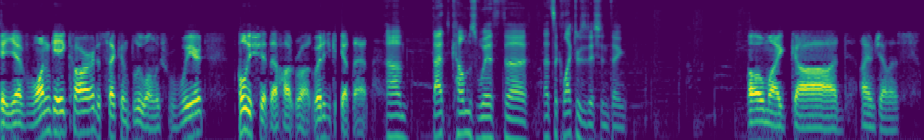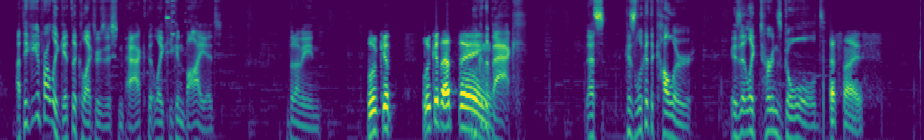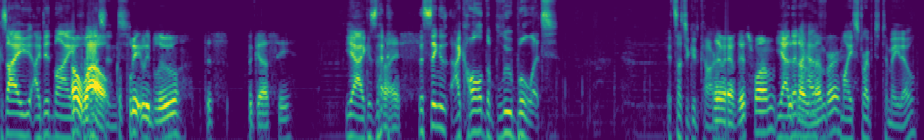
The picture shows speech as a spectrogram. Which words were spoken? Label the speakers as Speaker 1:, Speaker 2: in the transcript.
Speaker 1: Okay, you have one gay car. The second blue one looks weird. Holy shit, that hot rod. Where did you get that?
Speaker 2: Um, that comes with, uh, that's a collector's edition thing.
Speaker 1: Oh my god. I am jealous.
Speaker 2: I think you can probably get the collector's edition pack that, like, you can buy it. But, I mean...
Speaker 1: Look at, look at that thing!
Speaker 2: Look at the back. That's, because look at the color. Is it, like, turns gold.
Speaker 1: That's nice.
Speaker 2: Because I, I did my
Speaker 1: Oh wow,
Speaker 2: pearlescent.
Speaker 1: completely blue. This Bugatti.
Speaker 2: Yeah, because
Speaker 1: Nice.
Speaker 2: this thing is I call it the blue bullet. It's such a good car.
Speaker 1: Then we have this one.
Speaker 2: yeah,
Speaker 1: this
Speaker 2: then
Speaker 1: I,
Speaker 2: I, have
Speaker 1: remember.
Speaker 2: my striped tomato.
